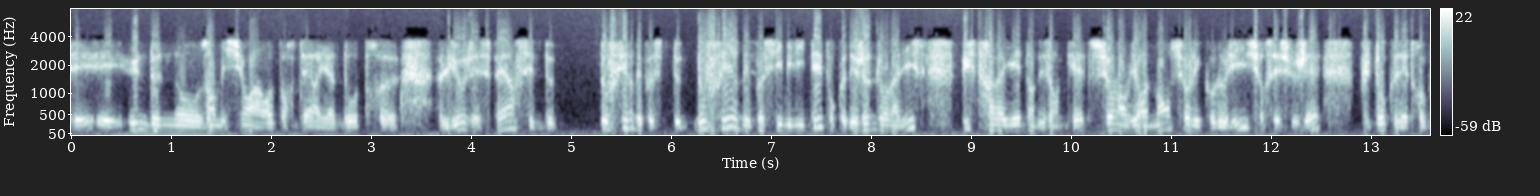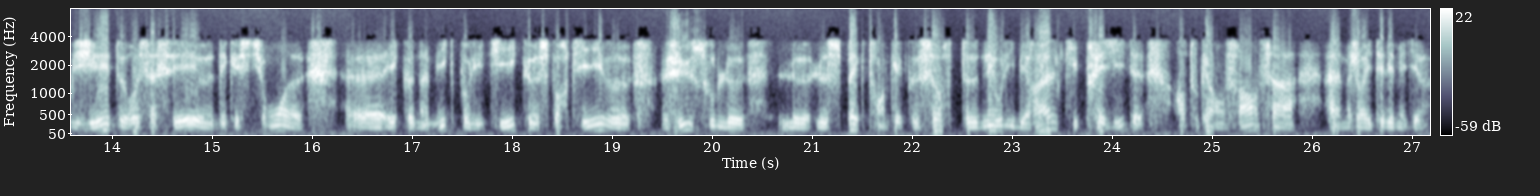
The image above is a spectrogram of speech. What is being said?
et, et, une de nos ambitions à un reporter, y a d'autres lieux j'espère, c'est de d'offrir des, des possibilités pour que des jeunes journalistes puissent travailler dans des enquêtes sur l'environnement, sur l'écologie, sur ces sujets, plutôt que d'être obligés de ressasser euh, des questions euh, euh, économiques, politiques, sportives, vues sous le, le, spectre en quelque sorte néolibéral qui préside, en tout cas en France, à la majorité des médias.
